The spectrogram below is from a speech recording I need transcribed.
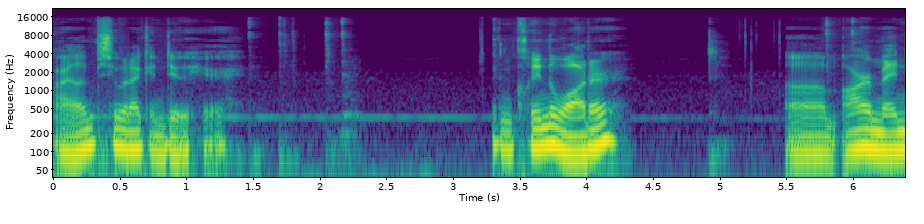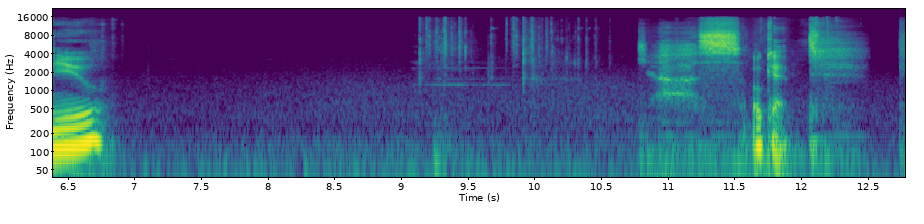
All right, let me see what I can do here. I can clean the water. Um, our menu. Yes. Okay. So I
